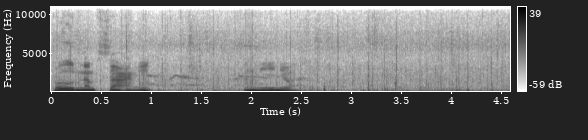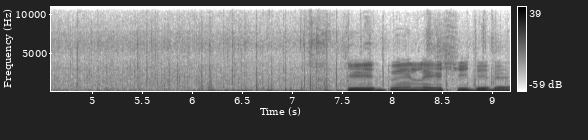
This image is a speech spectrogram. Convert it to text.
โอ้น้ำสานี่อันนี้นี่ว่ะ ရေတွင်းလေးရှိသေးတယ်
